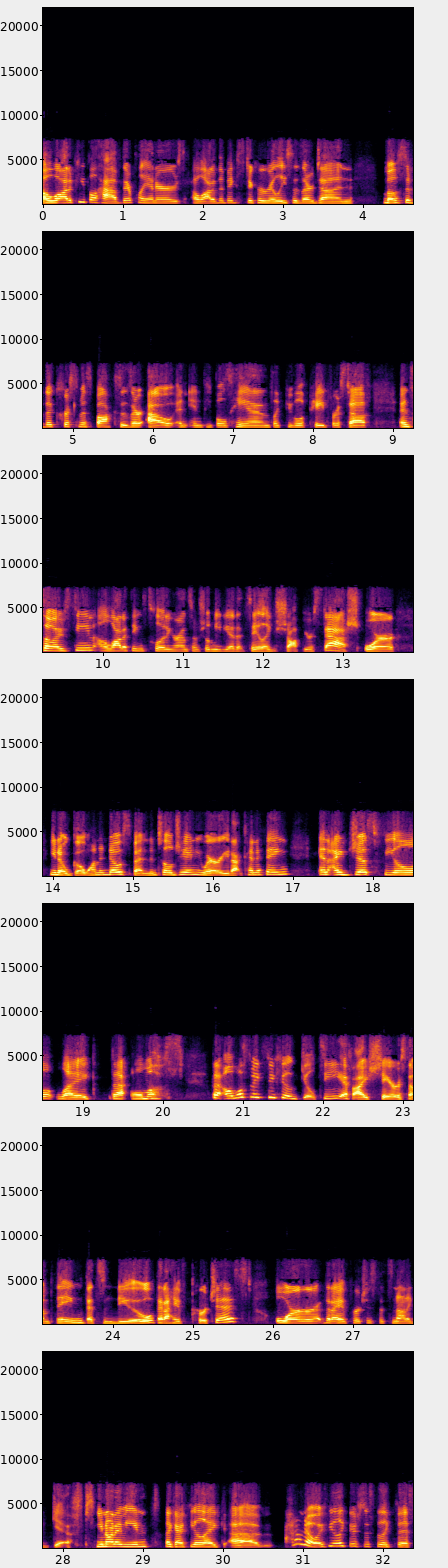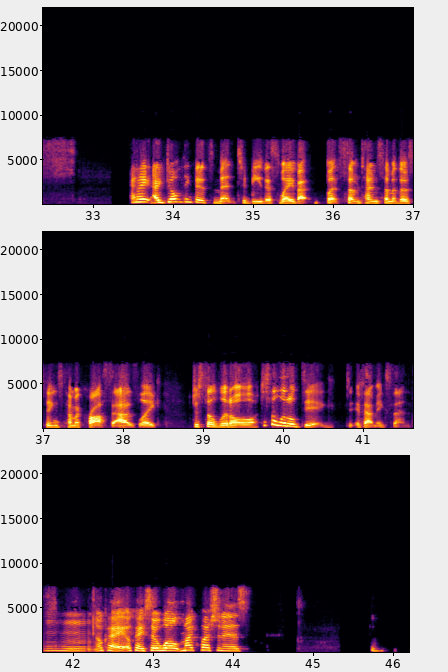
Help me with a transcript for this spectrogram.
a lot of people have their planners. A lot of the big sticker releases are done. Most of the Christmas boxes are out and in people's hands. Like people have paid for stuff. And so I've seen a lot of things floating around social media that say like shop your stash or, you know, go on a no spend until January, that kind of thing. And I just feel like that almost that almost makes me feel guilty if I share something that's new that I have purchased or that I have purchased that's not a gift. You know what I mean? Like I feel like um I don't know, I feel like there's just like this and I, I don't think that it's meant to be this way, but but sometimes some of those things come across as like just a little just a little dig, if that makes sense. Mhm. Okay. Okay. So, well, my question is,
